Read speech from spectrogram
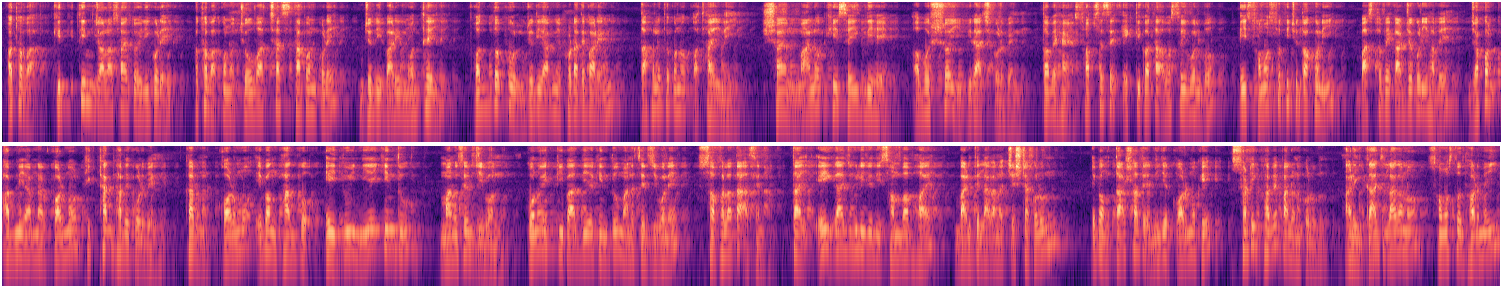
অথবা কৃত্রিম জলাশয় তৈরি করে, অথবা কোনো চৌবাচ্চা স্থাপন করে, যদি বাড়ির মধ্যেই পদ্ম ফুল যদি আপনি ফোটাতে পারেন, তাহলে তো কোনো কথাই নেই। স্বয়ং মা লক্ষ্মী সেই গৃহে অবশ্যই বিরাজ করবেন। তবে হ্যাঁ সবশেষে একটি কথা অবশ্যই বলব, এই সমস্ত কিছু তখনই বাস্তবে কার্যকরী হবে যখন আপনি আপনার কর্ম ঠিকঠাকভাবে করবেন। কারণ কর্ম এবং ভাগ্য এই দুই নিয়েই কিন্তু মানুষের জীবন। কোনো একটি বাদ দিয়ে কিন্তু মানুষের জীবনে সফলতা আসে না। তাই এই গাছগুলি যদি সম্ভব হয়, বাড়িতে লাগানোর চেষ্টা করুন এবং তার সাথে নিজের কর্মকে সঠিকভাবে পালন করুন। আর এই গাছ লাগানো সমস্ত ধর্মেই,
